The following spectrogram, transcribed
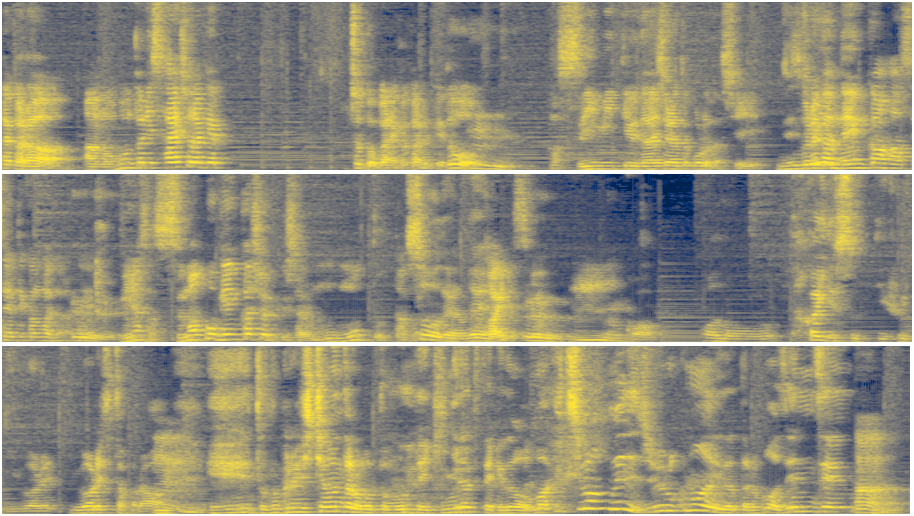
だから、あの、本当に最初だけ、ちょっとお金かかるけど、うん。まあ、睡眠っていう大事なところだしそれが年間8000円って考えたらね、うん皆さんスマホ原価償却したらももっと。高いですよ。うん。うんなんか、あの、高いですっていうふうに言われ、言われてたから、うんえー、どのくらいしちゃうんだろうと思って気になってたけど、まあ一番上で16万円だったら、まあ全然うん。あ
